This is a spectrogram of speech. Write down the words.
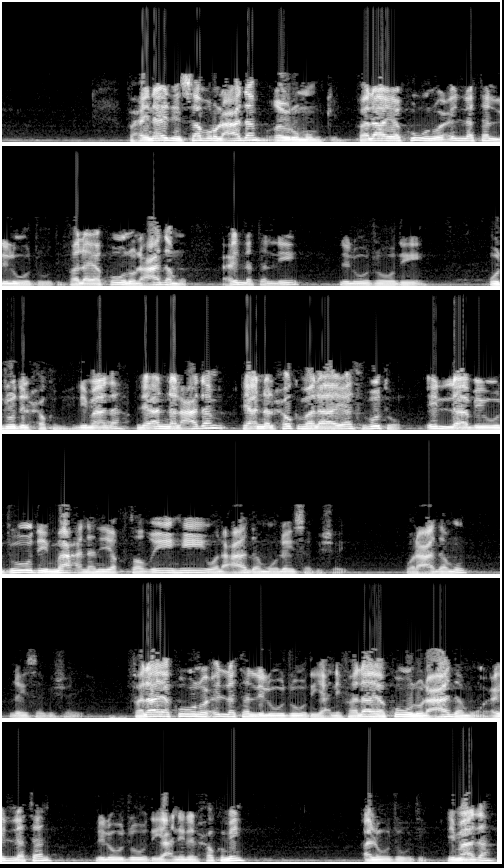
فحينئذ سبر العدم غير ممكن. فلا يكون علة للوجود. فلا يكون العدم علة للوجود. وجود الحكم. لماذا؟ لأن العدم لأن الحكم لا يثبت إلا بوجود معنى يقتضيه والعدم ليس بشيء. والعدم ليس بشيء. فلا يكون علة للوجود. يعني فلا يكون العدم علة للوجود. يعني للحكم الوجودي لماذا؟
